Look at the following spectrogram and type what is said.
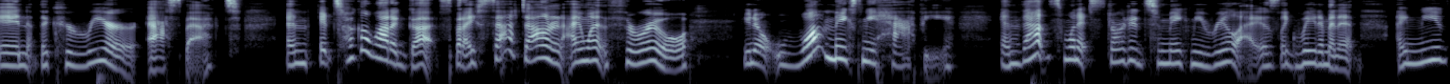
in the career aspect. And it took a lot of guts, but I sat down and I went through, you know, what makes me happy? And that's when it started to make me realize like, wait a minute, I need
